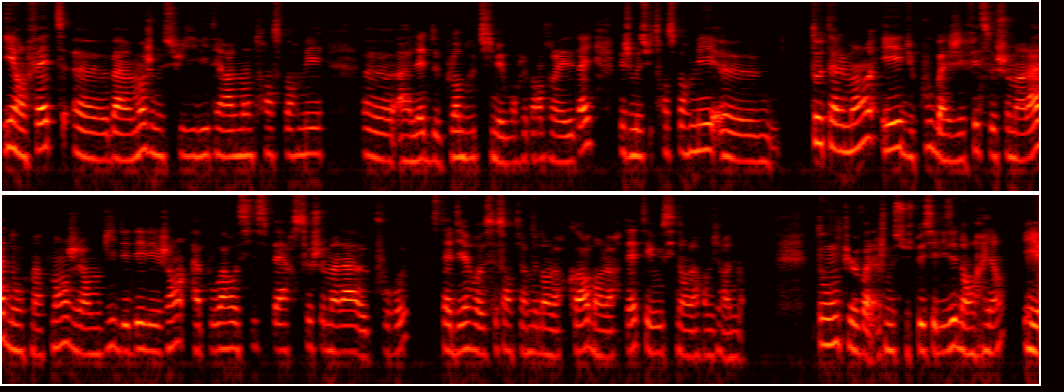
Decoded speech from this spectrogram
Et en fait, euh, bah, moi, je me suis littéralement transformée euh, à l'aide de plein d'outils, mais bon, je vais pas rentrer dans les détails, mais je me suis transformée euh, totalement et du coup, bah, j'ai fait ce chemin-là. Donc maintenant, j'ai envie d'aider les gens à pouvoir aussi se faire ce chemin-là pour eux, c'est-à-dire se sentir mieux dans leur corps, dans leur tête et aussi dans leur environnement. Donc voilà, je me suis spécialisée dans rien et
